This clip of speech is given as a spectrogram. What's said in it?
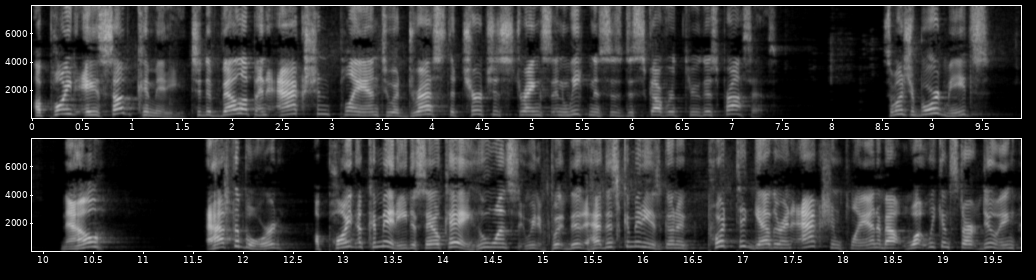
Appoint a subcommittee to develop an action plan to address the church's strengths and weaknesses discovered through this process. So once your board meets, now at the board, appoint a committee to say, okay, who wants to put, this committee is going to put together an action plan about what we can start doing.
